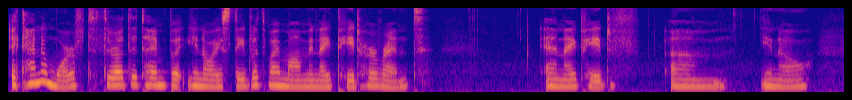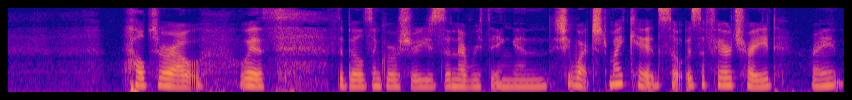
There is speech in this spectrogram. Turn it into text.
it kind of morphed throughout the time, but you know, I stayed with my mom and I paid her rent. And I paid, um, you know, helped her out with the bills and groceries and everything. And she watched my kids, so it was a fair trade, right?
